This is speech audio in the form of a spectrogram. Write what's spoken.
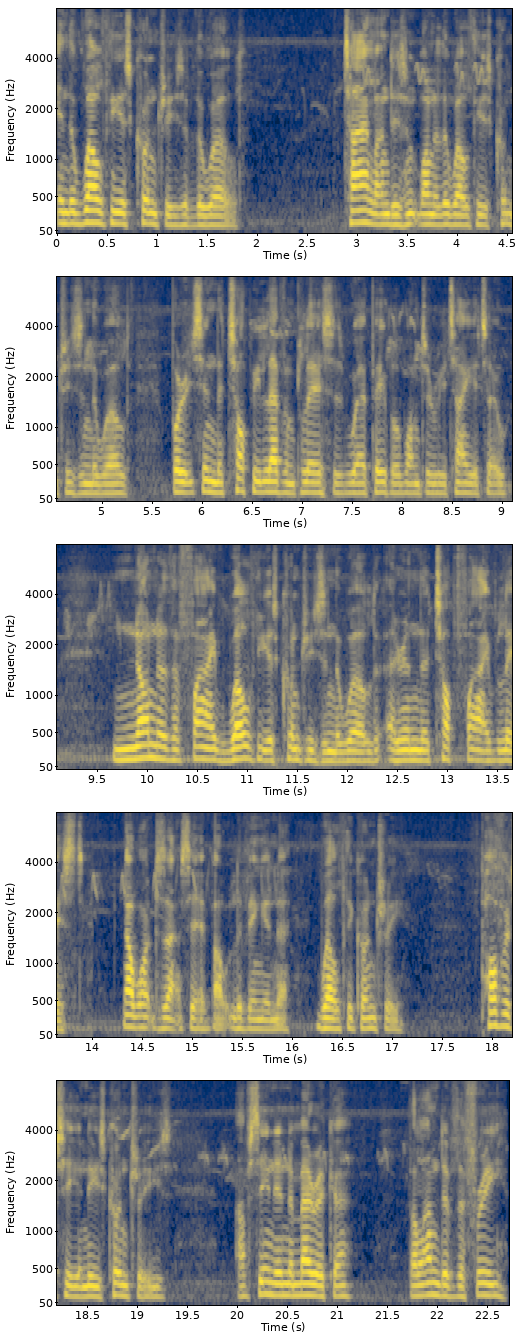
in the wealthiest countries of the world? Thailand isn't one of the wealthiest countries in the world, but it's in the top 11 places where people want to retire to. None of the five wealthiest countries in the world are in the top five list. Now, what does that say about living in a wealthy country? Poverty in these countries, I've seen in America, the land of the free,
